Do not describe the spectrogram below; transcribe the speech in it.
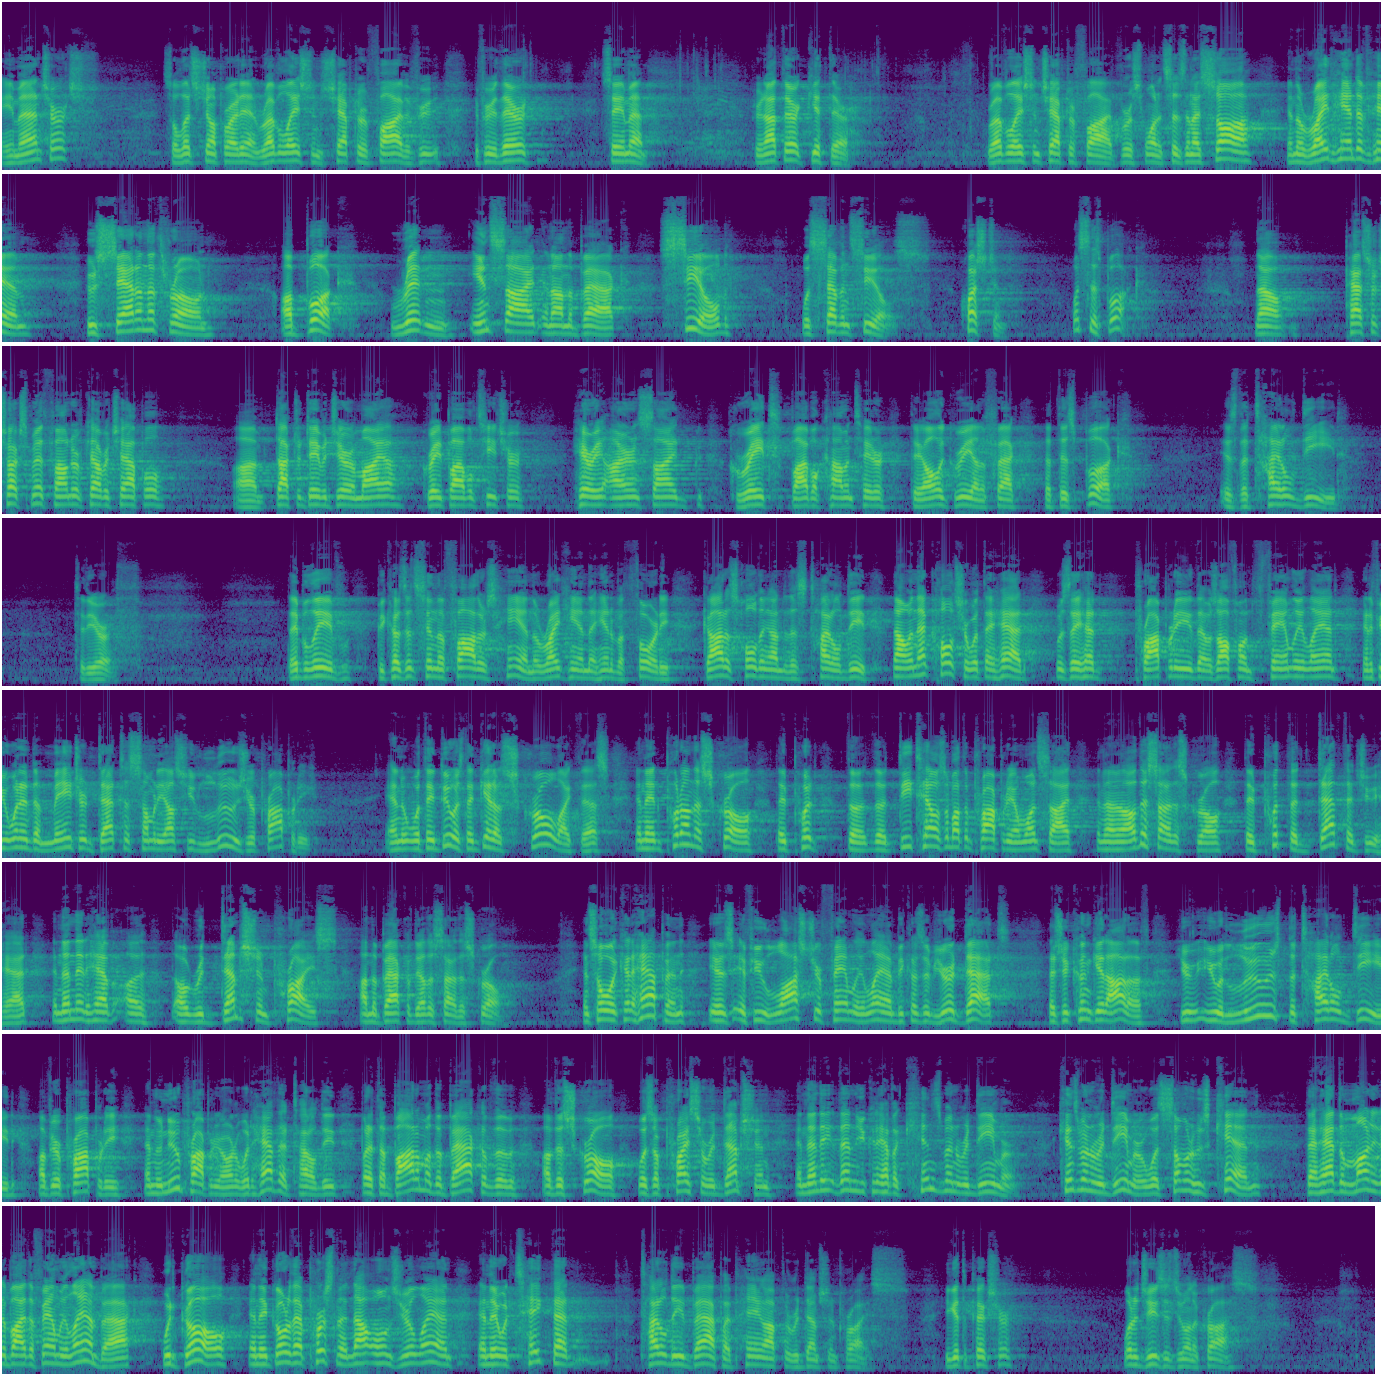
Amen, church? So let's jump right in. Revelation chapter 5. If you're, if you're there, say amen. If you're not there, get there. Revelation chapter 5, verse 1. It says, And I saw in the right hand of him who sat on the throne a book written inside and on the back, sealed with seven seals. Question What's this book? Now, Pastor Chuck Smith, founder of Calvary Chapel, um, Dr. David Jeremiah, great Bible teacher, Harry Ironside, great Bible commentator, they all agree on the fact that this book is the title deed to the earth. They believe because it's in the Father's hand, the right hand, the hand of authority, God is holding onto this title deed. Now, in that culture, what they had was they had property that was off on family land, and if you went into major debt to somebody else, you'd lose your property. And what they do is they'd get a scroll like this, and they'd put on the scroll, they'd put the, the details about the property on one side, and on the other side of the scroll, they'd put the debt that you had, and then they'd have a, a redemption price on the back of the other side of the scroll. And so, what could happen is if you lost your family land because of your debt that you couldn't get out of, you, you would lose the title deed of your property, and the new property owner would have that title deed. But at the bottom of the back of the, of the scroll was a price of redemption, and then, they, then you could have a kinsman redeemer. Kinsman redeemer was someone whose kin that had the money to buy the family land back would go and they'd go to that person that now owns your land, and they would take that title deed back by paying off the redemption price. You get the picture? What did Jesus do on the cross?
